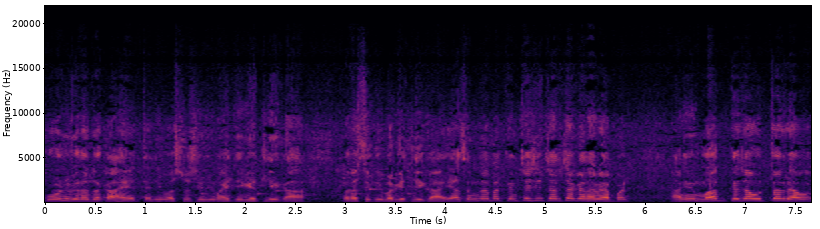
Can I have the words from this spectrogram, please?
कोण विरोधक आहेत त्यांनी वस्तुस्थिती माहिती घेतली का परिस्थिती बघितली का या संदर्भात त्यांच्याशी चर्चा करावी आपण. आणि मग त्याचं उत्तर द्यावं.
